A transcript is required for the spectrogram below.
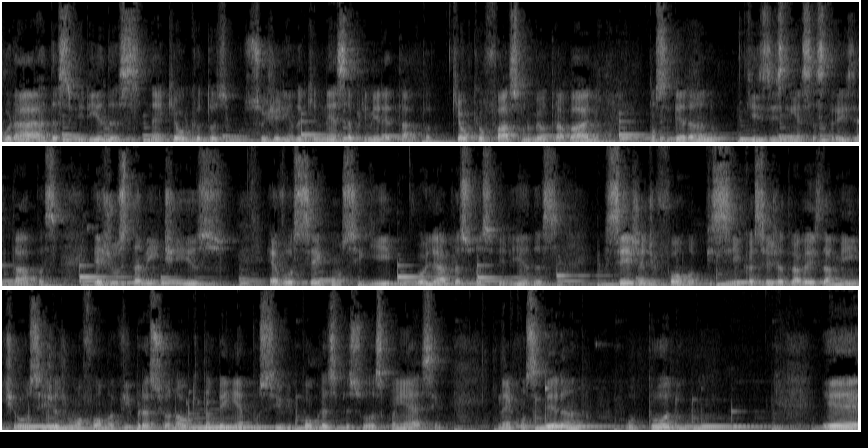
curar das feridas, né, que é o que eu estou sugerindo aqui nessa primeira etapa, que é o que eu faço no meu trabalho, considerando que existem essas três etapas, é justamente isso. É você conseguir olhar para suas feridas, seja de forma psíquica, seja através da mente, ou seja de uma forma vibracional, que também é possível e poucas pessoas conhecem, né, considerando o todo, é,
